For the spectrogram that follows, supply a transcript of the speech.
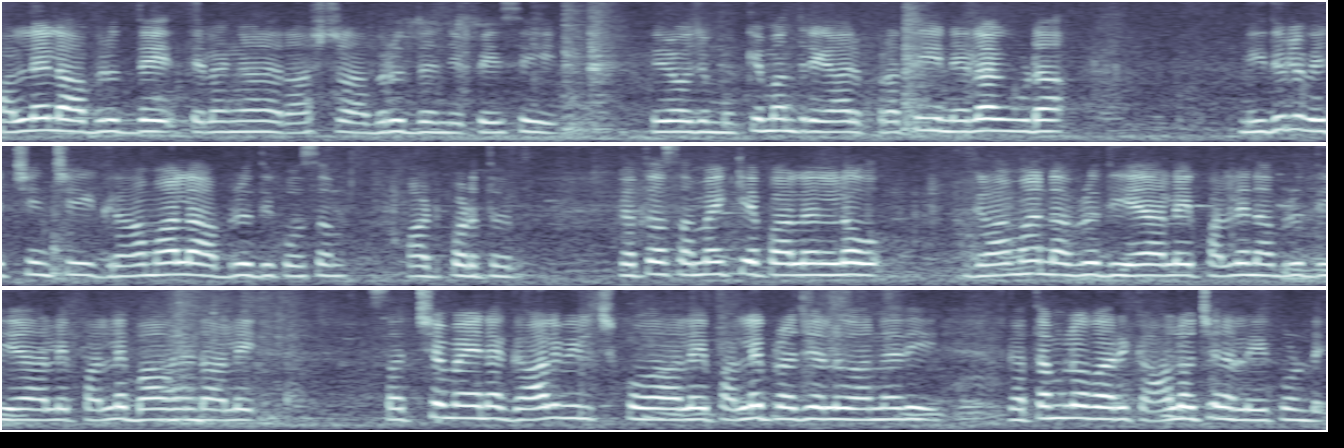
పల్లెల అభివృద్ధి తెలంగాణ రాష్ట్ర అభివృద్ధి అని చెప్పేసి ఈరోజు ముఖ్యమంత్రి గారు ప్రతి నెల కూడా నిధులు వెచ్చించి గ్రామాల అభివృద్ధి కోసం పాటుపడుతున్నారు. గత సమైక్య పాలనలో గ్రామాన్ని అభివృద్ధి చేయాలి పల్లెని అభివృద్ధి చేయాలి పల్లె బాగుండాలి స్వచ్ఛమైన గాలి పీల్చుకోవాలి పల్లె ప్రజలు అన్నది గతంలో వారికి ఆలోచన లేకుండే.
